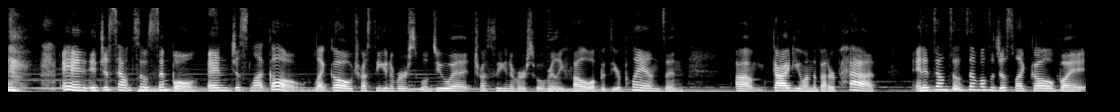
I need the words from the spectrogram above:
and it just sounds so simple and just let go. Let go. Trust the universe will do it. Trust the universe will really follow up with your plans and um, guide you on the better path. And it sounds so simple to just let go, but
